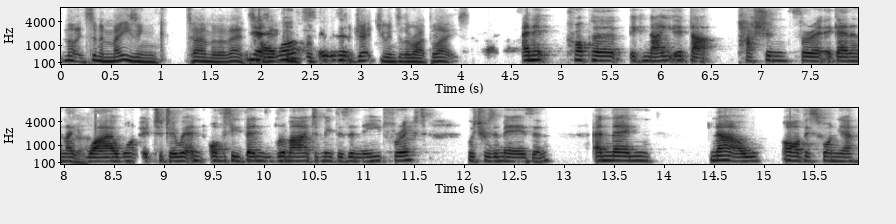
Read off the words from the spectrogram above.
not. It's an amazing term of events. Yeah, it, it was. It was a, project you into the right place, and it proper ignited that passion for it again and like yeah. why I wanted to do it. And obviously then reminded me there's a need for it, which was amazing. And then now, oh, this one, yeah.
